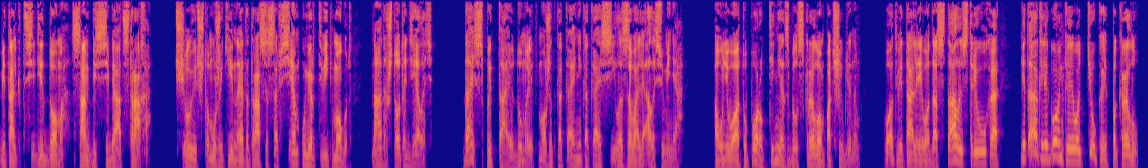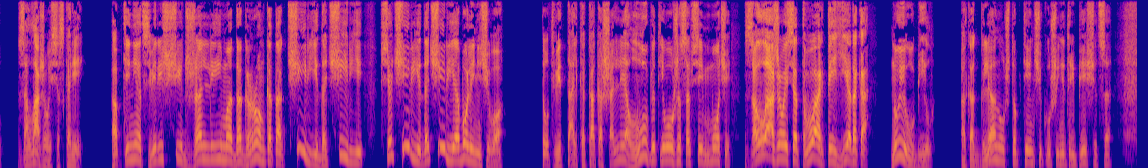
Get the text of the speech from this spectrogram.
Виталька-то сидит дома, сам без себя от страха. Чует, что мужики на этот раз и совсем умертвить могут. Надо что-то делать. Дай спытаю, думает, может, какая-никакая сила завалялась у меня. А у него от упору птенец был с крылом подшибленным. Вот Виталий его достал из триуха и так легонько его тюкает по крылу. Залаживайся скорей а птенец верещит жалимо да громко так, чирьи да чирьи, все чирьи да чирьи, а более ничего. Тут Виталька как ошалел, лупит его уже со всей мочи, Залаживайся, тварь ты едока! Ну и убил. А как глянул, чтоб птенчик уши не трепещется,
